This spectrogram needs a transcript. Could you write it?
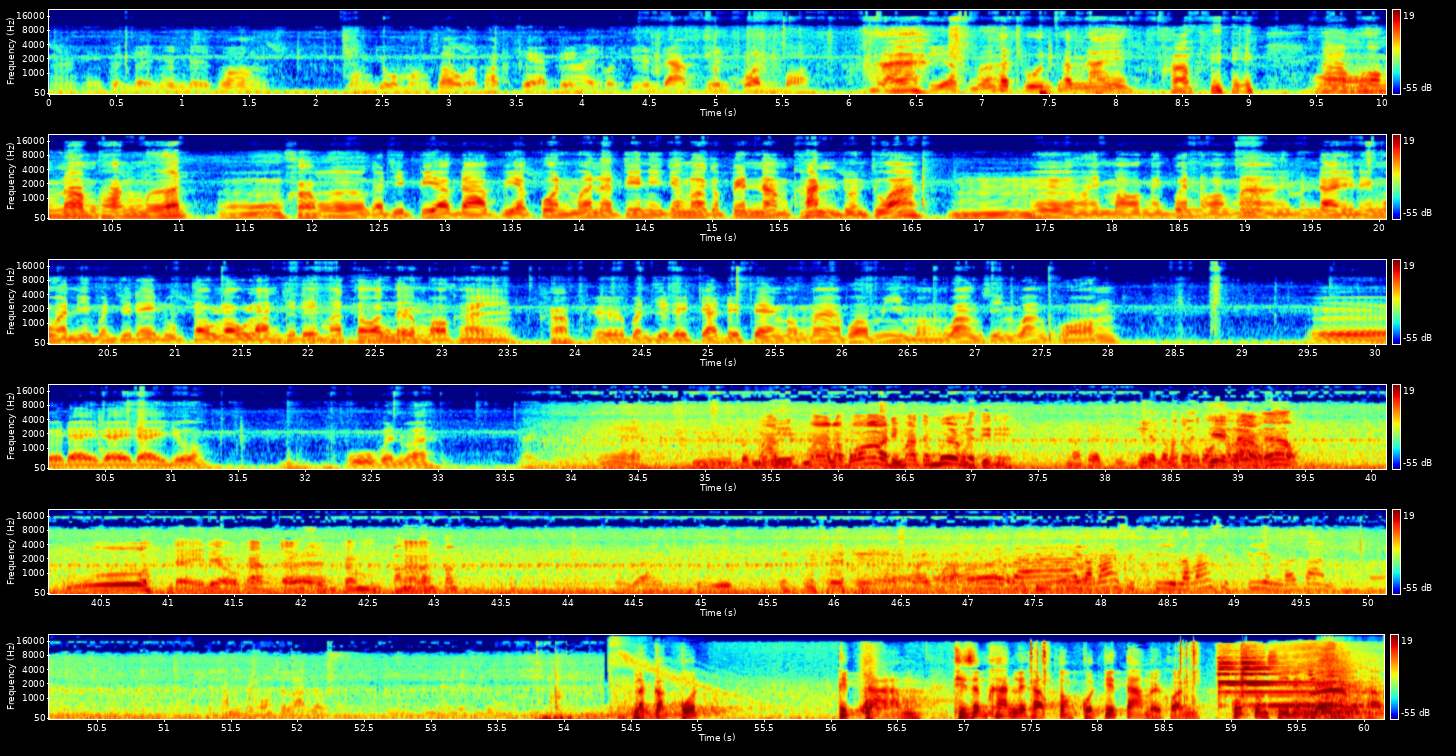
อ่าให้เพิ่นได้เงินได้ทองหมองอยู่หมองเศร้าก็ครับแคบเด้นี่บ่จื้นดาบจื้นก้นบ่เปียกเหมือดพูนข้างใน ครับ น้ำห้องน้ำขังเหมือดโอ้ครับ เออก็สิเปียกดากเปียกก้นเหมือนละทีนี่จังน้อยก็เป็นน้ำคั้นตัวตัว อืมเออให้หมอกให้เพิ่นออกมาให้มันได้ในงวดนี้เพิ่นจะได้ลูกเต้าเล่าหลานจะได้มาต่อเติมออกให้ ครับ เออเพิ่นจะได้จัดได้แต่งออกมาเพราะมีหมองว่างสิ่งว่างของ เออได้ได้ได้โยปูเพิ่นว่าเนี่ยมามาและบ่นี่มาแต่เมืองเลยทีนี่ มาจากกรุงเทพแล้วมาแต่กรุงเทพแล้วโอ้ได้แล้วครับตามสมคำปังอ่าปังปังว่างสิตีไปมาระวังสิบปีระวังสิบปีนว่าสั่นทำของฉลาดแล้ว แล้วก็กดติดตามที่สำคัญเลยครับ ต้องกดติดตามไว้ก่อน กดตรงสีแดงๆเลยครับ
